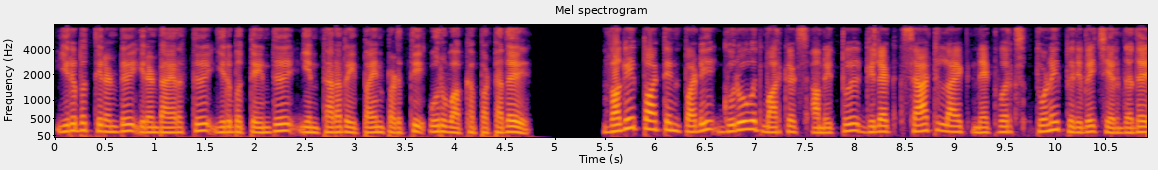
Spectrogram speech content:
இருபத்திரண்டு இரண்டாயிரத்து இருபத்தைந்து இன் தரவை பயன்படுத்தி உருவாக்கப்பட்டது. வகைப்பாட்டின்படி குரோவத் மார்க்கெட்ஸ் அமைப்பு கிலட் சேட்டலைட் நெட்வொர்க்ஸ் துணைப்பிரிவைச் சேர்ந்தது.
